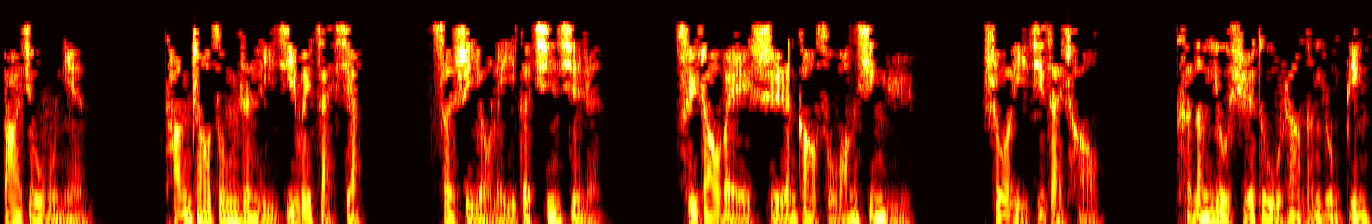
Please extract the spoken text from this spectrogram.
八九五年，唐昭宗任李基为宰相，算是有了一个亲信人。崔昭伟使人告诉王行宇，说李基在朝，可能又学度让能用兵。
